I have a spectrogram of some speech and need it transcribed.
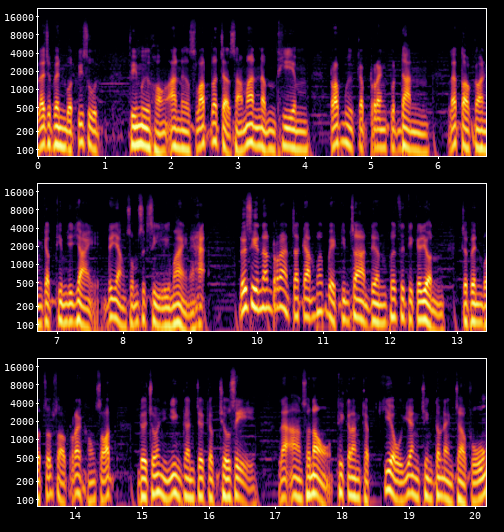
และจะเป็นบทพิสูจน์ฝีมือของอาร์เนอร์สล็อตว่าจะสามารถนำทีม รับมือกับแรงกดดัน และต่อกรกับทีมใหญ่ๆ ได้อย่างสมศักดิ์ศรีหรือไม่นะฮะ โดยสีนัดแรกจากการพักเบรกทีมชาติเดือนพฤศจิกายน จะเป็นบททดสอบแรกของซอสโดยเฉพาะอย่างยิ่งการเจอกับเชลซี และอาร์เซนอลที่กำลังขับเคี่ยวแย่งชิงตำแหน่งจ่าฝูง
